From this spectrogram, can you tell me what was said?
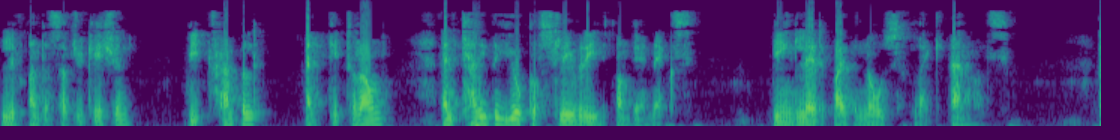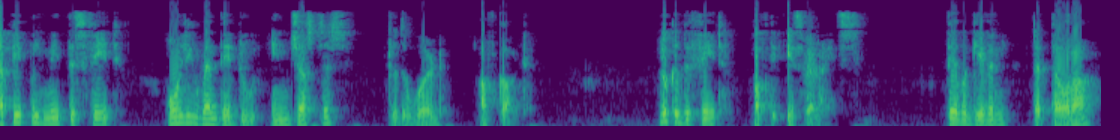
live under subjugation, be trampled and kicked around, and carry the yoke of slavery on their necks, being led by the nose like animals. A people meet this fate only when they do injustice to the word of God. Look at the fate of the Israelites. They were given the Torah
